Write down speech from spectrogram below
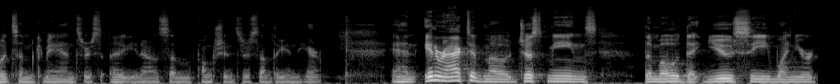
put some commands or uh, you know some functions or something in here. And interactive mode just means the mode that you see when you're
